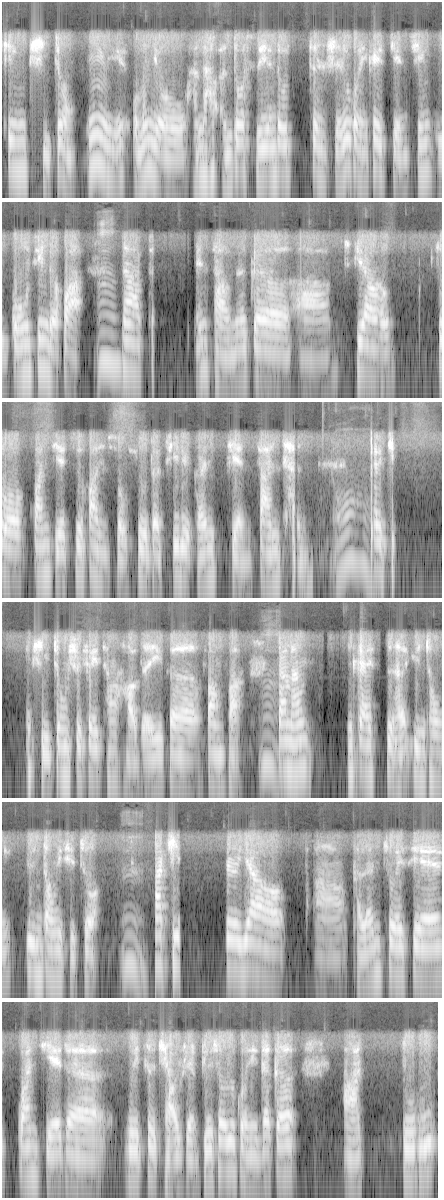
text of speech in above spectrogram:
轻体重，因为我们有很好很多实验都证实，如果你可以减轻五公斤的话，嗯那可减少那个啊需要做关节置换手术的几率可能减三成。哦对减体重是非常好的一个方法。嗯当然应该适合运动运动一起做。嗯它其实是要啊、可能做一些关节的位置调整，比如说如果你的个啊。足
